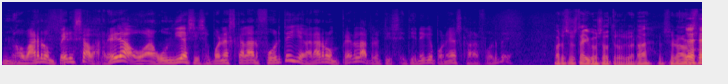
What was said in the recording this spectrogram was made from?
no va a romper esa barrera, o algún día si se pone a escalar fuerte llegará a romperla, pero ti- se tiene que poner a escalar fuerte. Por eso estáis vosotros, ¿verdad? Eso no Sí,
